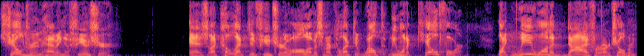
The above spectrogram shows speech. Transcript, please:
children having a future as a collective future of all of us and our collective wealth that we want to kill for. Like we want to die for our children.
